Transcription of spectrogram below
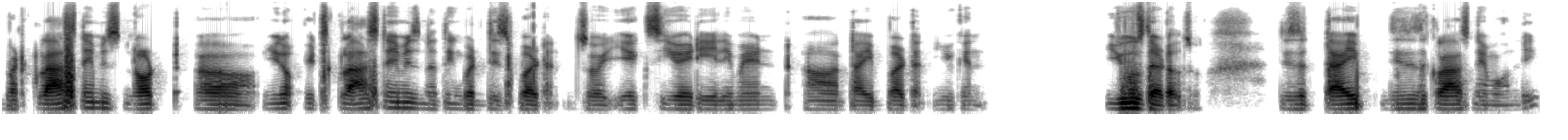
but class name is not uh, you know its class name is nothing but this button. So xuid element uh, type button you can use that also. This is a type this is a class name only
